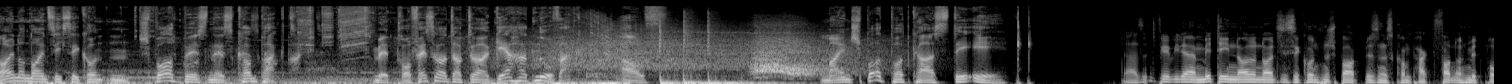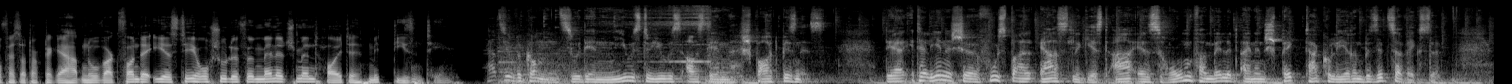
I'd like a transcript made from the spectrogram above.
99 Sekunden Sportbusiness kompakt mit Professor Dr. Gerhard Nowak auf meinsportpodcast.de. Da sind wir wieder mit den 99 Sekunden Sportbusiness kompakt von und mit Professor Dr. Gerhard Nowak von der IST Hochschule für Management heute mit diesen Themen. Herzlich willkommen zu den News to Use aus dem Sportbusiness. Der italienische Fußball-Erstligist AS Rom vermeldet einen spektakulären Besitzerwechsel.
